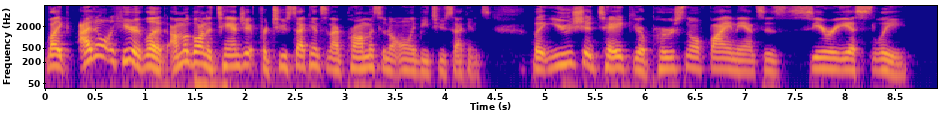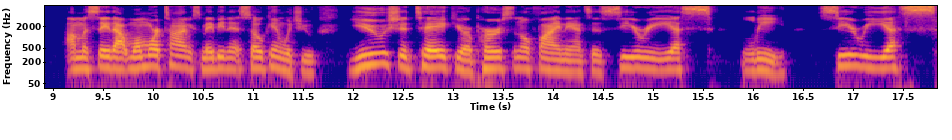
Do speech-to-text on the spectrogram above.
like I don't hear. Look, I'm gonna go on a tangent for two seconds, and I promise it'll only be two seconds. But you should take your personal finances seriously. I'm gonna say that one more time because maybe it didn't soak in with you. You should take your personal finances seriously. Seriously.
